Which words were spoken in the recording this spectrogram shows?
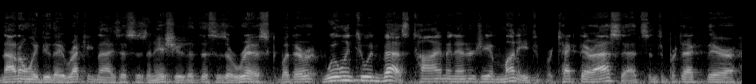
not only do they recognize this as an issue, that this is a risk, but they're willing to invest time and energy and money to protect their assets and to protect their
